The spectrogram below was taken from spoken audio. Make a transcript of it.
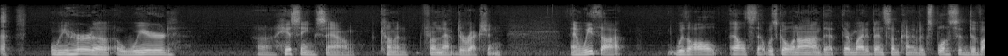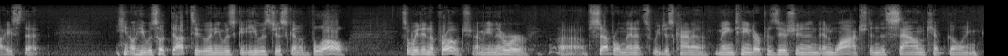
we heard a, a weird uh, hissing sound coming from that direction. And we thought, with all else that was going on, that there might have been some kind of explosive device that, you know, he was hooked up to, and he was he was just going to blow. So we didn't approach. I mean, there were uh, several minutes. We just kind of maintained our position and, and, watched, and the sound kept going.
